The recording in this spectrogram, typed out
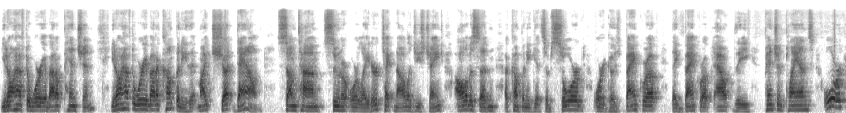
You don't have to worry about a pension. You don't have to worry about a company that might shut down sometime sooner or later, technologies change. All of a sudden, a company gets absorbed or it goes bankrupt. They bankrupt out the pension plans, or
